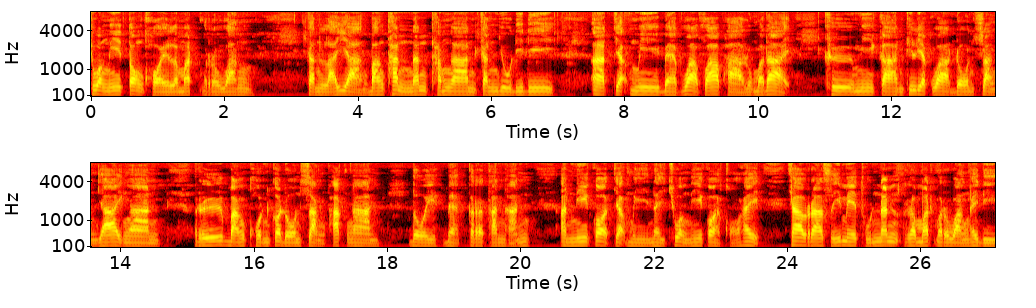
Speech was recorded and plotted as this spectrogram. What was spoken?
ช่วงนี้ต้องคอยระมัดระวัง กันหลายอย่างบางท่านนั้นทำงานกันอยู่ดีๆ อาจจะมีแบบว่าฟ้าผ่าลงมาได้ คือมีการที่เรียกว่าโดนสั่งย้ายงาน หรือบางคนก็โดนสั่งพักงาน โดยแบบกระทันหัน อันนี้ก็จะมีในช่วงนี้ก็ขอให้ ชาวราศีเมถุนนั้นระมัดระวังให้ดี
